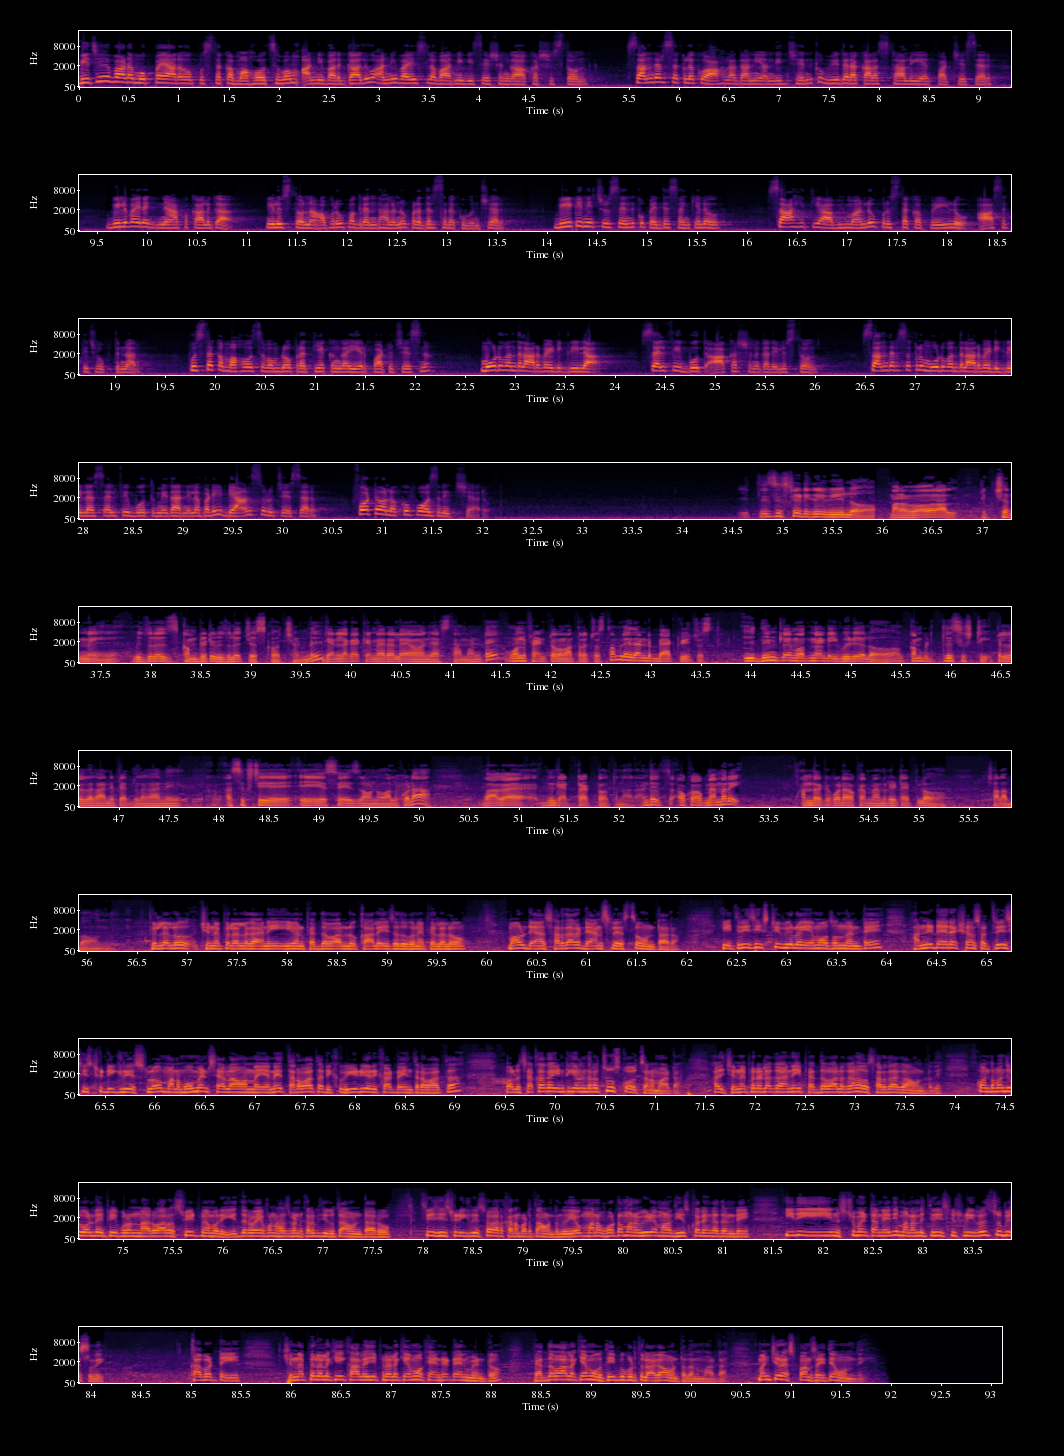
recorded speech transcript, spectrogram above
విజయవాడ ముప్పై ఆరవ పుస్తక మహోత్సవం అన్ని వర్గాలు అన్ని వయసుల వారిని విశేషంగా ఆకర్షిస్తోంది. సందర్శకులకు ఆహ్లాదాన్ని అందించేందుకు వివిధ రకాల స్టాలు ఏర్పాటు చేశారు. విలువైన జ్ఞాపకాలుగా నిలుస్తోన్న అపరూప గ్రంథాలను ప్రదర్శనకు ఉంచారు. వీటిని చూసేందుకు పెద్ద సంఖ్యలో సాహిత్య అభిమానులు పుస్తక ప్రియులు ఆసక్తి చూపుతున్నారు. పుస్తక మహోత్సవంలో ప్రత్యేకంగా ఏర్పాటు చేసిన మూడు వందల అరవై డిగ్రీల సెల్ఫీ బూత్ ఆకర్షణగా నిలుస్తోంది. సందర్శకులు మూడు వందల అరవై డిగ్రీల సెల్ఫీ బూత్ మీద నిలబడి డ్యాన్సులు చేశారు. ఫోటోలకు పోజులు ఇచ్చారు. ఈ త్రీ సిక్స్టీ డిగ్రీ వ్యూలో మనం ఓవరాల్ పిక్చర్ని విజువలైజ్ కంప్లీట్ విజువలైజ్ చేసుకోవచ్చండి. జనరల్గా కెమెరాలో ఏమని చేస్తామంటే ఓన్లీ ఫ్రంట్ మాత్రం చూస్తాం లేదంటే బ్యాక్ వ్యూ చూస్తాం. ఈ దీంట్లో ఏమవుతుందంటే ఈ వీడియోలో కంప్లీట్ త్రీ సిక్స్టీ పిల్లలు కానీ పెద్దలు కానీ సిక్స్టీ ఏఎస్ ఏజ్లో ఉన్న వాళ్ళు కూడా బాగా దీనికి అట్రాక్ట్ అవుతున్నారు. అంటే ఒక మెమరీ అందరికీ కూడా ఒక మెమరీ టైప్లో చాలా బాగుంది. పిల్లలు చిన్నపిల్లలు కానీ ఈవెన్ పెద్దవాళ్ళు కాలేజీ చదువుకునే పిల్లలు మామూలు సరదాగా డ్యాన్స్లు వేస్తూ ఉంటారు. ఈ త్రీ సిక్స్టీ వ్యూలో ఏమవుతుందంటే అన్ని డైరెక్షన్స్ త్రీ సిక్స్టీ డిగ్రీస్లో మన మూమెంట్స్ ఎలా ఉన్నాయని తర్వాత రిక- వీడియో రికార్డ్ అయిన తర్వాత వాళ్ళు చక్కగా ఇంటికి వెళ్ళిన తర్వాత చూసుకోవచ్చు అనమాట అది చిన్నపిల్లలు కానీ పెద్దవాళ్ళు కానీ ఒక సరదాగా ఉంటుంది. కొంతమంది ఓల్డ్ ఏజ్ పీపుల్ ఉన్నారు వాళ్ళ స్వీట్ మెమరీ ఇద్దరు వైఫ్ అండ్ హస్బెండ్ కలిపి దిగుతూ ఉంటారు. త్రీ సిక్స్టీ డిగ్రీస్లో వారు కనబడుతూ ఉంటుంది. మన ఫోటో మన వీడియో మనం తీసుకోలేం కదండి. ఇది ఈ ఇన్స్ట్రుమెంట్ అనేది మనల్ని త్రీ సిక్స్టీ డిగ్రీస్ చూపిస్తుంది. కాబట్టి చిన్నపిల్లలకి కాలేజీ పిల్లలకేమో ఒక ఎంటర్టైన్మెంట్ పెద్దవాళ్ళకేమో ఒక తీపి గుర్తులాగా ఉంటుందన్నమాట. మంచి రెస్పాన్స్ అయితే ఉంది.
